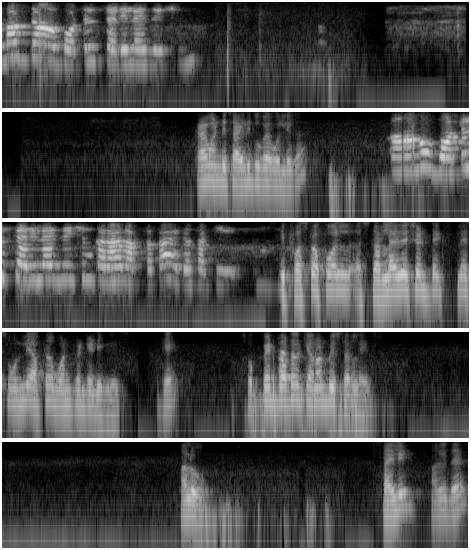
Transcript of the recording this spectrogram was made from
about the bottle sterilization? काय म्हणते सायली तू काय बोलली का हो बॉटल स्टेरिलायझेशन करायला लागतं का याच्यासाठी फ़र्स्ट ऑफ़ ऑल स्टरलायझेशन टेक्स प्लेस ओनली आफ्टर वन ट्वेंटी डिग्रीज ओके सो पेट बॉटल कॅनॉट बी स्टरलाइज हॅलो Saili, are you there?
